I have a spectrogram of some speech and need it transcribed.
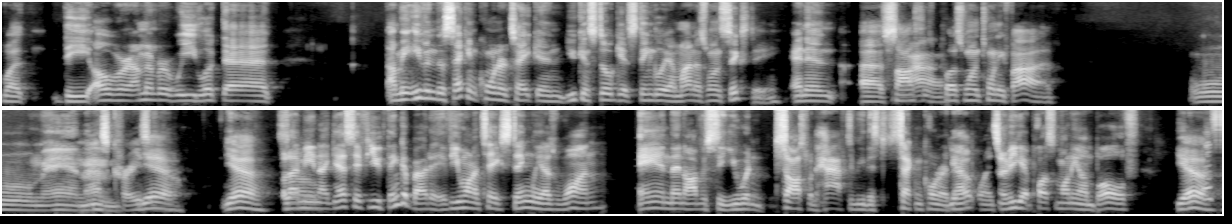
what the over. I remember we looked at. I mean, even the second corner taken, you can still get Stingley at minus one sixty, and then uh Sauce Wow. is plus one twenty five. Ooh, man, that's Mm. crazy. Yeah, though. yeah. But I mean, I guess if you think about it, if you want to take Stingley as one, and then obviously you wouldn't Sauce would have to be the second corner at Yep. that point. So if you get plus money on both, yeah. that's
